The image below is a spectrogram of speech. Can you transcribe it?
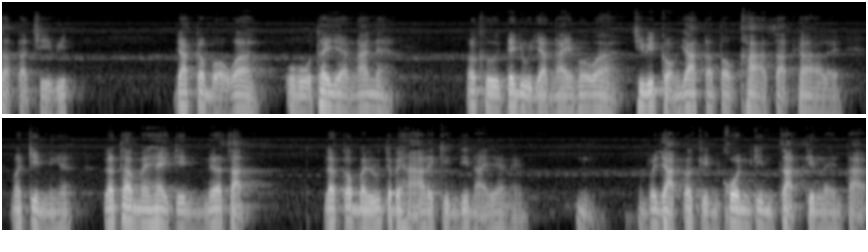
สัตว์ตัดชีวิต ยักษ์ก็บอกว่า โอ้โหถ้าอย่างนั้นเนี่ยก็คือจะอยู่ยังไง เพราะว่าชีวิตของยักษ์ก็ต้องฆ่าสัตว์ฆ่าอะไรมากินอย่างเงี้ย แล้วถ้าไม่ให้กินเนื้อสัตว์ แล้วก็ไม่รู้จะไปหาอะไรกินที่ไหนยังไงพระยักษ์ก็กินคนกินสัตว์กินอะไรต่าง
